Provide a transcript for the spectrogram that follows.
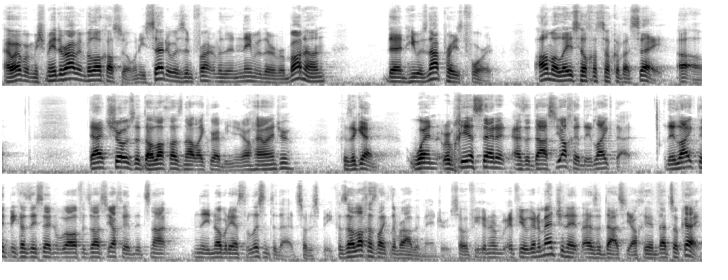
However, Mishmei the Rabbin v'lo When he said it was in front of the name of the Rabbanan, then he was not praised for it. Alma leis hilchasokavasei. Uh oh. That shows that the halacha is not like Rebbe. You know how, Andrew? Because again, when Reb Chia said it as a das yachid, they liked that. They liked it because they said, well, if it's das yachid, it's not nobody has to listen to that, so to speak. Because Allah is like the Rabbim, Andrew. So if you're gonna if you're gonna mention it as a das yachid, that's okay.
